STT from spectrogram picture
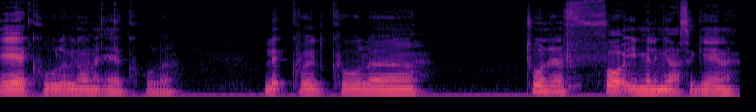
air cooler, we don't want an air cooler. Liquid cooler. 240 millimeter that's again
